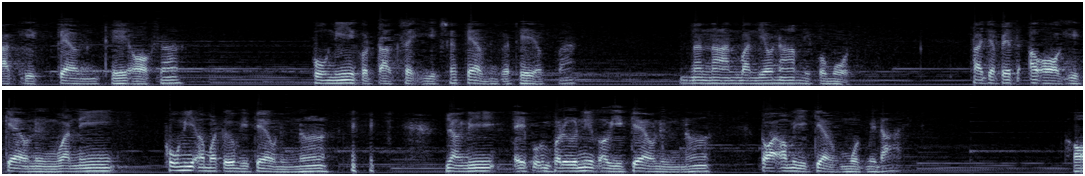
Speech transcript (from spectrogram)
ตักอีกแก้วหนึ่งเทออกซะพรุ่งนี้ก็ตักใส่อีกสักแก้วหนึ่งก็เทออกซะนานๆวันเดียวน้ำนี่ก็หมด ถ้าจะไปเอาออกอีกแก้วหนึ่งวันนี้พรุ่งนี้เอามาเติมอีกแก้วหนึ่งนะอย่างนี้ไอ้ปุ่นปรืนนี่ก็เอาอีกแก้วหนึ่งนะต่อเอามาอีกแก้วหมดไม่ได้คอ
